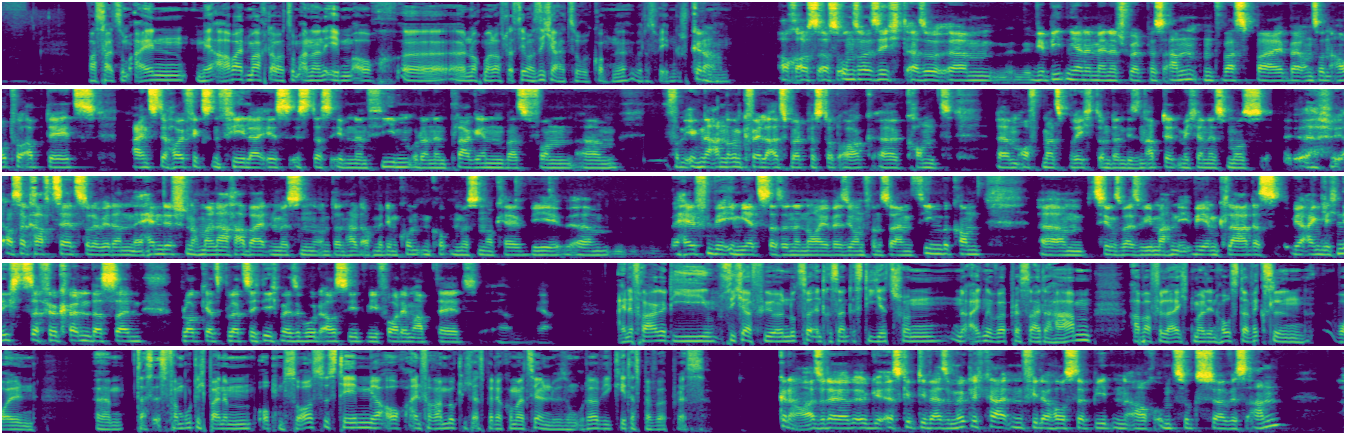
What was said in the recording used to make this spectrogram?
Was halt zum einen mehr Arbeit macht, aber zum anderen eben auch äh, nochmal auf das Thema Sicherheit zurückkommt, ne? über das wir eben gesprochen genau. haben. Auch aus, aus unserer Sicht, also ähm, wir bieten ja einen Managed WordPress an und was bei, bei unseren Auto-Updates eins der häufigsten Fehler ist, ist, dass eben ein Theme oder ein Plugin, was von, ähm, von irgendeiner anderen Quelle als WordPress.org äh, kommt, ähm, oftmals bricht und dann diesen Update-Mechanismus äh, außer Kraft setzt oder wir dann händisch nochmal nacharbeiten müssen und dann halt auch mit dem Kunden gucken müssen, okay, wie ähm, helfen wir ihm jetzt, dass er eine neue Version von seinem Theme bekommt ähm, beziehungsweise wie machen wir ihm klar, dass wir eigentlich nichts dafür können, dass sein Blog jetzt plötzlich nicht mehr so gut aussieht wie vor dem Update. Ähm, ja. Eine Frage, die sicher für Nutzer interessant ist, die jetzt schon eine eigene WordPress-Seite haben, aber vielleicht mal den Hoster wechseln wollen. Ähm, das ist vermutlich bei einem Open-Source-System ja auch einfacher möglich als bei der kommerziellen Lösung, oder? Wie geht das bei WordPress? Genau, also der, es gibt diverse Möglichkeiten. Viele Hoster bieten auch Umzugsservice an.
